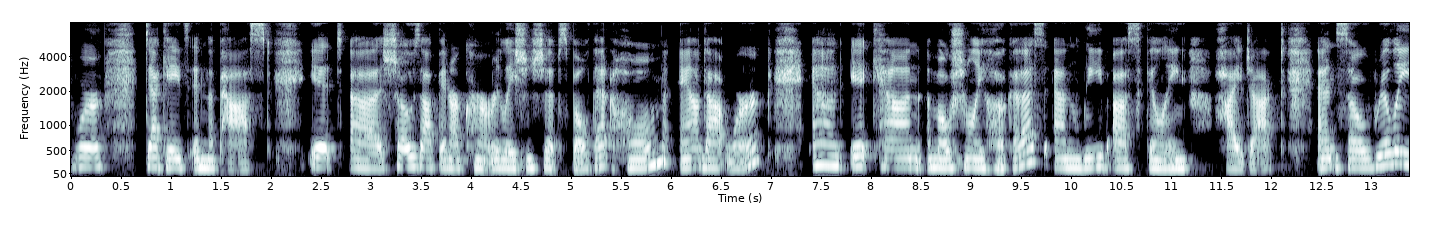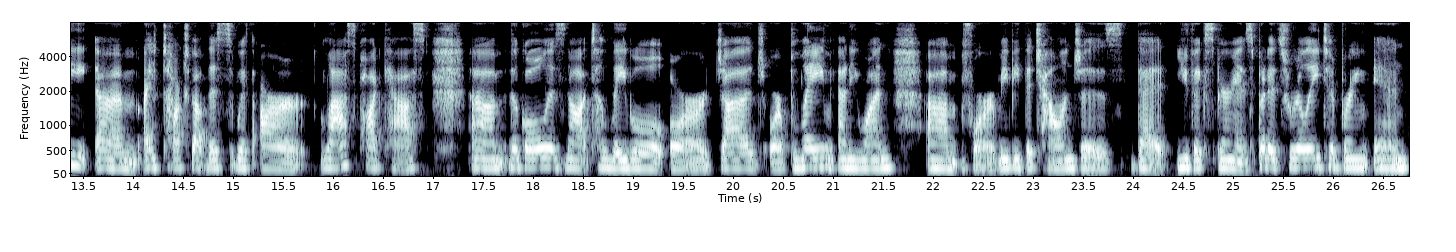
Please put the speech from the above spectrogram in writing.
were decades in the past. It uh, shows up in our current relationships, both at home and at work, and it can emotionally hook us and leave us feeling hijacked. And so, really, um, I talked about this with our last podcast. Um, the goal is not to label or judge or blame anyone um, for maybe the challenges that you've experienced, but it's really to bring in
